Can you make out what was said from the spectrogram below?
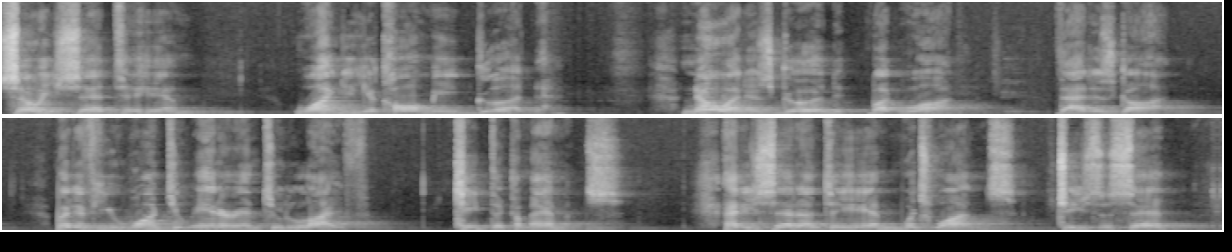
So he said to him, why do you call me good? No one is good but one, that is God. But if you want to enter into life, keep the commandments. And he said unto him, Which ones? Jesus said,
